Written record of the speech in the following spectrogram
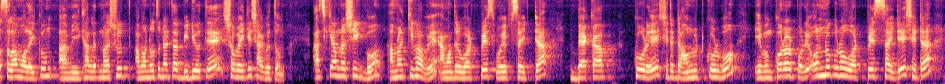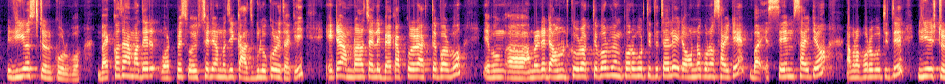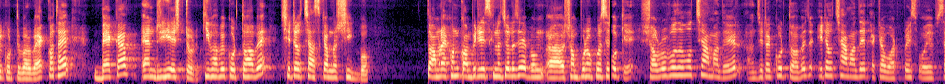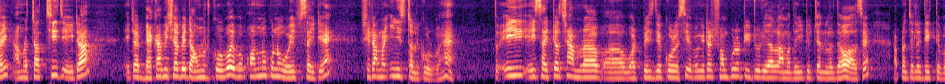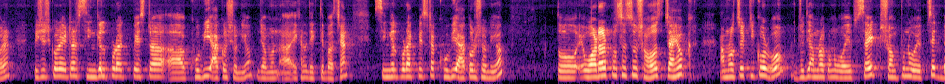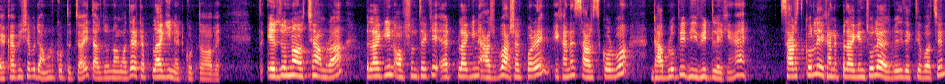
আসসালামু আলাইকুম, আমি খালেদ মাসুদ। আমার নতুন একটা ভিডিওতে সবাইকে স্বাগতম। আজকে আমরা শিখব আমরা কীভাবে আমাদের ওয়ার্ডপ্রেস ওয়েবসাইটটা ব্যাকআপ করে সেটা ডাউনলোড করব এবং করার পরে অন্য কোনো ওয়ার্ডপ্রেস সাইটে সেটা রিস্টোর করব। বা এক কথা, আমাদের ওয়ার্ডপ্রেস ওয়েবসাইটে আমরা যে কাজগুলো করে থাকি, এটা আমরা চাইলে ব্যাকআপ করে রাখতে পারব এবং আমরা এটা ডাউনলোড করে রাখতে পারব এবং পরবর্তীতে চাইলে এটা অন্য কোনো সাইটে বা সেম সাইটেও আমরা পরবর্তীতে রিস্টোর করতে পারব। এক কথায় ব্যাকআপ অ্যান্ড রিস্টোর কীভাবে করতে হবে সেটা হচ্ছে আজকে আমরা শিখব। তো আমরা এখন কম্পিউটার স্ক্রিনে চলে যাই এবং সম্পূর্ণ প্রসেস ওকে সর্বপ্রথম হচ্ছে আমাদের যেটা করতে হবে যে এটা হচ্ছে আমাদের একটা ওয়ার্ডপ্রেস ওয়েবসাইট আমরা চাচ্ছি যে এটা এটা ব্যাকআপ হিসাবে ডাউনলোড করব এবং অন্য কোনো ওয়েবসাইটে সেটা আমরা ইনস্টল করব হ্যাঁ? তো এই এই সাইটটা হচ্ছে আমরা ওয়ার্ডপ্রেস দিয়ে করেছি এবং এটার সম্পূর্ণ টিউটোরিয়াল আমাদের ইউটিউব চ্যানেলে দেওয়া আছে। আপনার চাইলে দেখতে পারেন। বিশেষ করে এটার সিঙ্গেল প্রোডাক্ট পেজটা খুবই আকর্ষণীয়। যেমন এখানে দেখতে পাচ্ছেন সিঙ্গেল প্রোডাক্ট পেজটা খুবই আকর্ষণীয়। তো অর্ডার প্রসেসও সহজ। যাই হোক, আমরা হচ্ছে কী করব, যদি আমরা কোনো ওয়েবসাইট সম্পূর্ণ ওয়েবসাইট ব্যাকআপ হিসেবে ডাউনলোড করতে চাই, তার জন্য আমাদের একটা প্লাগ ইন অ্যাড করতে হবে। তো এর জন্য হচ্ছে আমরা প্লাগ ইন অপশন থেকে অ্যাড প্লাগ ইন আসব, আসার পরে এখানে সার্চ করব ডাব্লুপি ভিভিড লেখে হ্যাঁ? সার্চ করলে এখানে প্লাগ ইন চলে আসবে যে দেখতে পাচ্ছেন,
